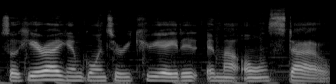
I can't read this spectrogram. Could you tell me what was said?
So here I am going to recreate it in my own style.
